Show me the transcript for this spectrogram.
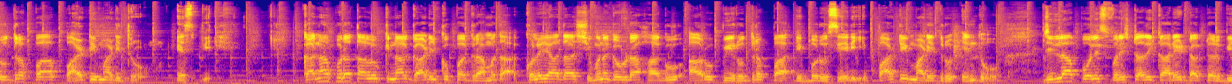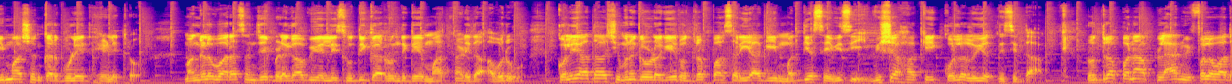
ರುದ್ರಪ್ಪ ಪಾರ್ಟಿ ಮಾಡಿದ್ರು ಎಸ್ಪಿ. ಖಾನಾಪುರ ತಾಲೂಕಿನ ಗಾಡಿಕೊಪ್ಪ ಗ್ರಾಮದ ಕೊಲೆಯಾದ ಶಿವನಗೌಡ ಹಾಗೂ ಆರೋಪಿ ರುದ್ರಪ್ಪ ಇಬ್ಬರು ಸೇರಿ ಪಾರ್ಟಿ ಮಾಡಿದ್ರು ಎಂದು ಜಿಲ್ಲಾ ಪೊಲೀಸ್ ವರಿಷ್ಠಾಧಿಕಾರಿ ಡಾಕ್ಟರ್ ಭೀಮಾಶಂಕರ್ ಗುಳೇದ್ ಹೇಳಿದರು. ಮಂಗಳವಾರ ಸಂಜೆ ಬೆಳಗಾವಿಯಲ್ಲಿ ಸುದ್ದಿಗಾರರೊಂದಿಗೆ ಮಾತನಾಡಿದ ಅವರು, ಕೊಲೆಯಾದ ಶಿವನಗೌಡಗೆ ರುದ್ರಪ್ಪ ಸರಿಯಾಗಿ ಮದ್ಯ ಸೇವಿಸಿ ವಿಷ ಹಾಕಿ ಕೊಲ್ಲಲು ಯತ್ನಿಸಿದ್ದ. ರುದ್ರಪ್ಪನ ಪ್ಲಾನ್ ವಿಫಲವಾದ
